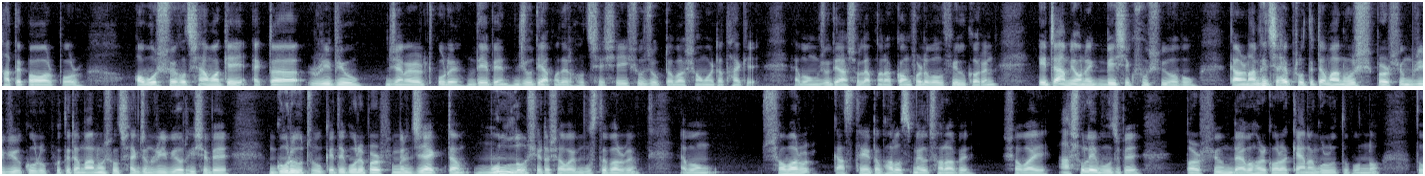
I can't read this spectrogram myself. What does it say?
হাতে পাওয়ার পর অবশ্যই হচ্ছে আমাকে একটা রিভিউ জেনারেট করে দেবেন, যদি আপনাদের হচ্ছে সেই সুযোগটা বা সময়টা থাকে এবং যদি আসলে আপনারা কমফোর্টেবল ফিল করেন, এটা আমি অনেক বেশি খুশি হব। কারণ আমি চাই প্রতিটা মানুষ পারফিউম রিভিউ করুক, প্রতিটা মানুষ হচ্ছে একজন রিভিউর হিসেবে গড়ে উঠুক। এতে করে পারফিউমের যে একটা মূল্য, সেটা সবাই বুঝতে পারবে এবং সবার কাছ থেকে একটা ভালো স্মেল ছড়াবে, সবাই আসলেই বুঝবে পারফিউম ব্যবহার করা কেন গুরুত্বপূর্ণ? তো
